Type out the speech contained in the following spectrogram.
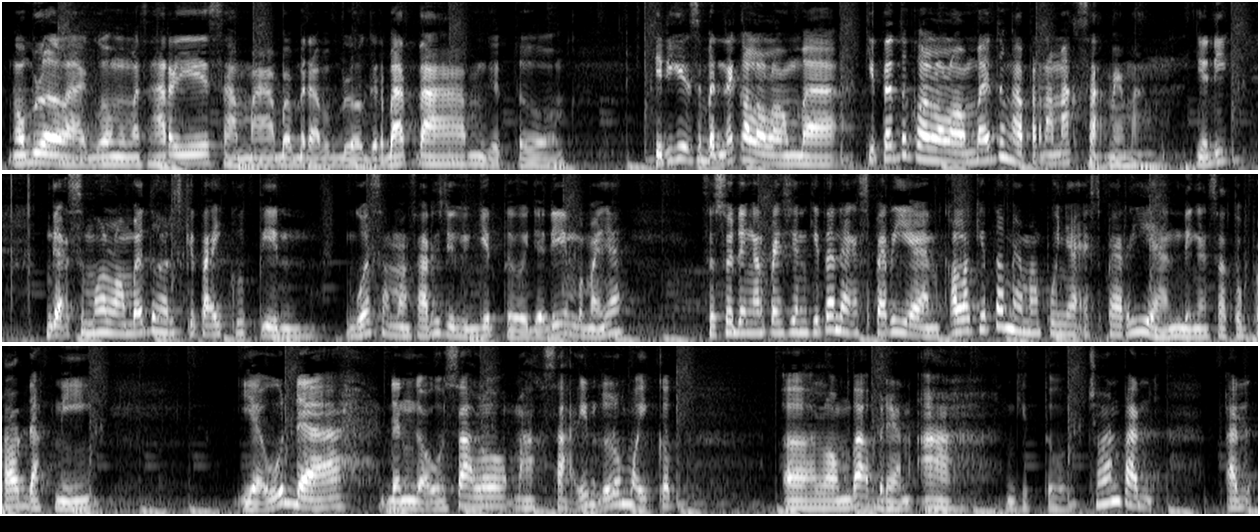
ngobrol lah gue sama Mas Haris sama beberapa blogger Batam gitu. Jadi sebenarnya kalau lomba kita tuh kalau lomba itu nggak pernah maksa memang. Jadi nggak semua lomba itu harus kita ikutin. Gue sama Mas Haris juga gitu. Jadi umpamanya sesuai dengan passion kita dan experience. Kalau kita memang punya experience dengan satu produk nih ya udah. Dan nggak usah lo maksain lo mau ikut uh, lomba brand A gitu. Cuman pad, pad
